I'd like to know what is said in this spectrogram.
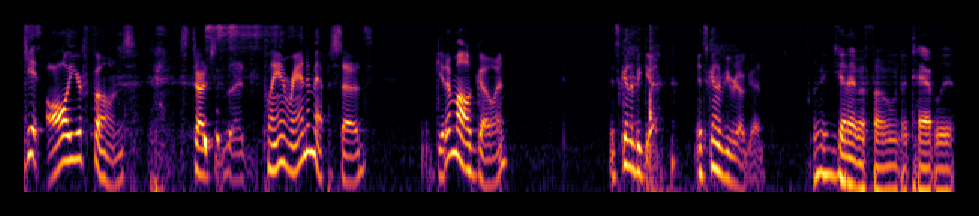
get all your phones. Start uh, playing random episodes. Get them all going. It's gonna be good. It's gonna be real good. I mean, you gotta have a phone, a tablet,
